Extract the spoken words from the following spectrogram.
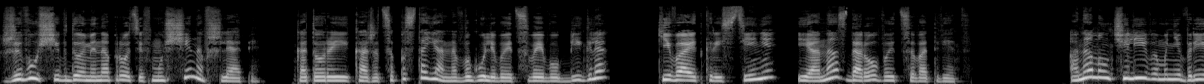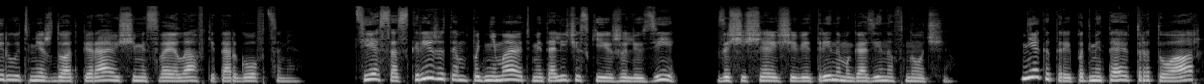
Живущий в доме напротив мужчина в шляпе, который, кажется, постоянно выгуливает своего бигля, кивает Кристине, и она здоровается в ответ. Она молчаливо маневрирует между отпирающими свои лавки торговцами. Те со скрижетом поднимают металлические жалюзи, защищающие витрины магазинов ночью. Некоторые подметают тротуар,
